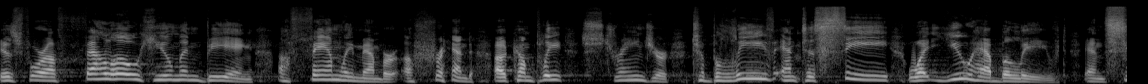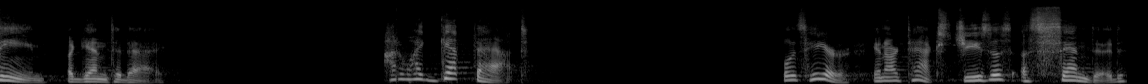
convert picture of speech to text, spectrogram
is for a fellow human being, a family member, a friend, a complete stranger to believe and to see what you have believed and seen again today. How do I get that? Well, it's here in our text. Jesus ascended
